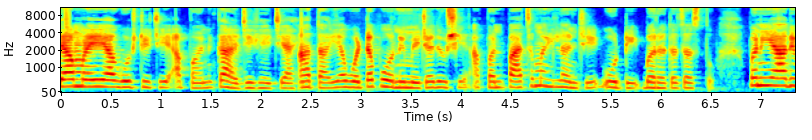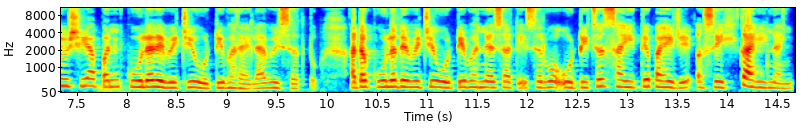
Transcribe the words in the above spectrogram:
त्यामुळे या गोष्टीची आपण काळजी घ्यायची आहे. आता या वटपौर्णिमेच्या दिवशी आपण पाच महिलांची ओटी भरतच असतो. पण या दिवशी आपण कुलदेवीची ओटी भरायला विसरतो. आता कुलदेवीची ओटी भरण्यासाठी सर्व ओटीचं साहित्य पाहिजे असेही काही नाही.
